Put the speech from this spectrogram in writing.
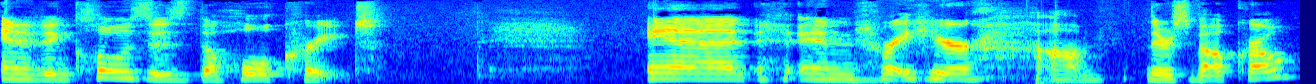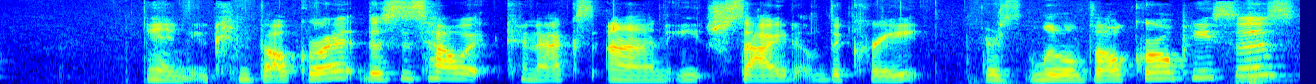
and it encloses the whole crate. And, and right here, um, there's Velcro and you can Velcro it. This is how it connects on each side of the crate. There's little Velcro pieces.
